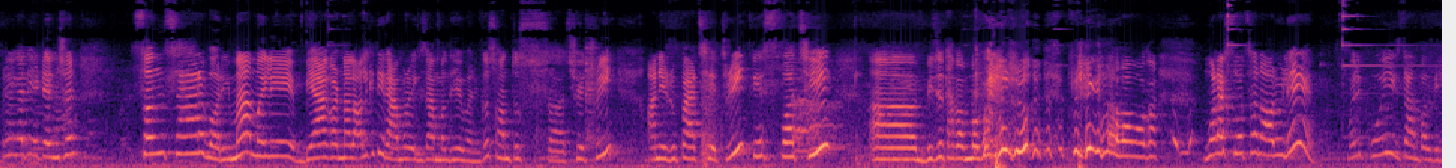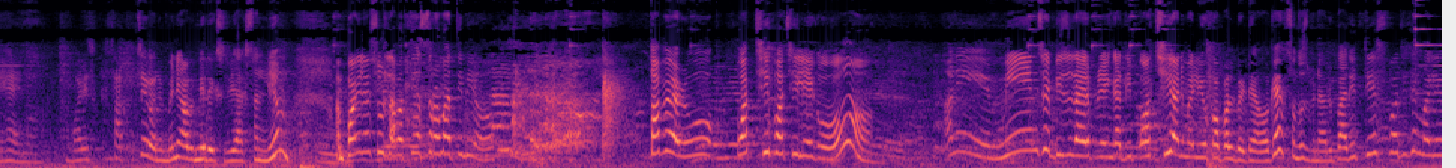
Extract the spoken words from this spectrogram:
प्रियङ्कादी एटेन्सन संसारभरिमा मैले बिहा गर्नलाई अलिकति राम्रो इक्जाम्पल दिएँ भनेको सन्तोष छेत्री अनि रूपा छेत्री। त्यसपछि विजय थापा मगर प्रियङ्का थापा मगर। मलाई सोध्छन् अरूले मैले कोही इक्जाम्पल देखाएन। मैले साँच्चै भन्यो भने अब मेरो रियाक्सन अनि पहिलो सुट अब तेस्रोमा तिमी हो। तपाईँहरू पछि पछि लिएको हो। अनि मेन चाहिँ बिजु दाइ र प्रियङ्का दि पछि अनि मैले यो कपाल भेटेँ हो क्या? सन्तोष भिना रूपादी त्यसपछि चाहिँ मैले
